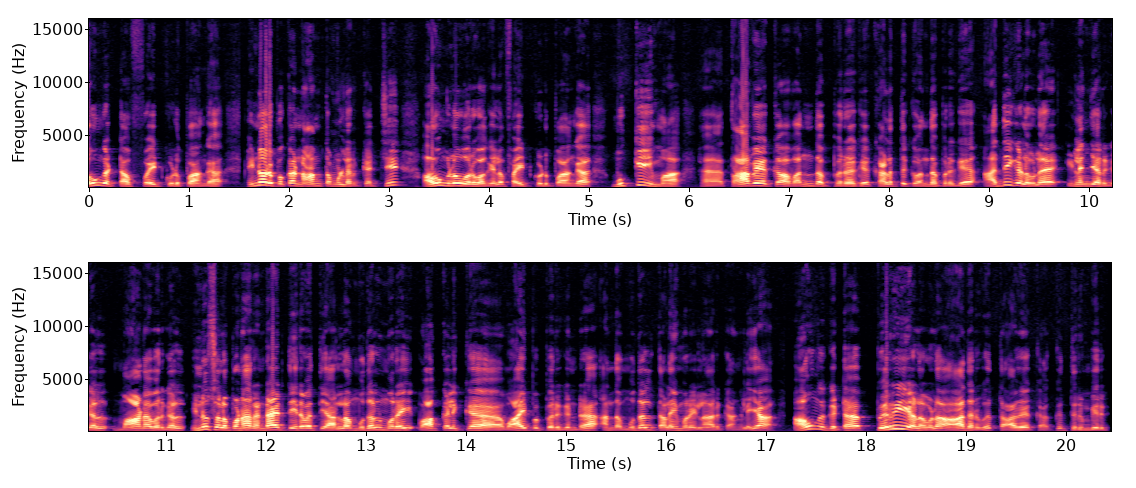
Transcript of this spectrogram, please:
அவங்க டஃப் ஃபைட் கொடுப்பாங்க. இன்னொரு பக்கம் நாம் தமிழர் கட்சி அவங்களும் ஒரு வகையில் ஃபைட் கொடுப்பாங்க. முக்கியமாக தாவேக்கா வந்த பிறகு களத்துக்கு வந்த பிறகு அதிக அளவில் இளைஞர்கள் மாணவர்கள் இன்னும் சொல்லப்போனால் ரெண்டாயிரத்தி இருபத்தி ஆறில் முதல் முறை வாக்களிக்க வாய்ப்பு பெறுகின்ற அந்த முதல் தலைமுறையெல்லாம் இருக்காங்க இல்லையா? அவங்க கிட்ட பெரிய அளவில் ஆதரவு தாவேக்காக்கு திரும்பி இருக்கு.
